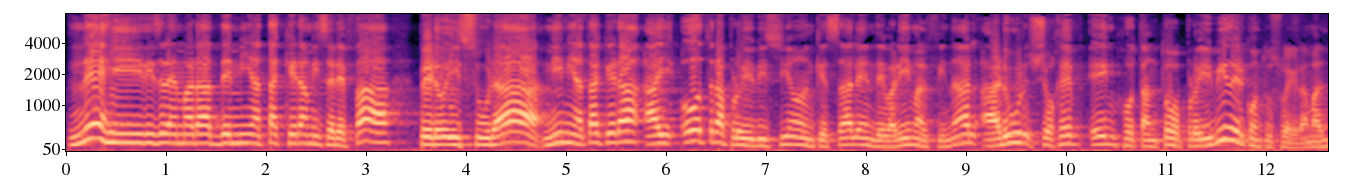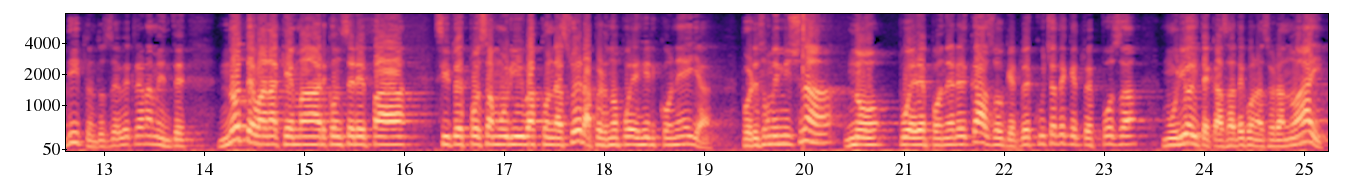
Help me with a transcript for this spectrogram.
Neji, dice la Emara, de mi ataquera mi serefá, pero Isurá, mi mi ataquera, hay otra prohibición que sale en Devarim al final, Arur Shohev Eim Jotanto, prohibido ir con tu suegra, maldito. Entonces ve claramente, no te van a quemar con serefá si tu esposa murió y vas con la suegra, pero no puedes ir con ella. Por eso mi Mishnah no puede poner el caso que tú escuchaste que tu esposa murió y te casaste con la suegra. No hay.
